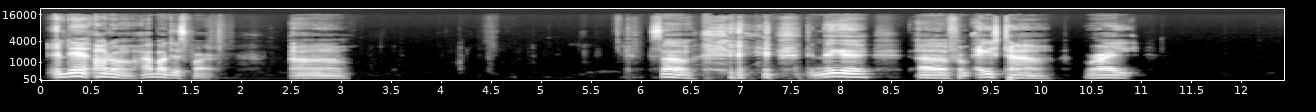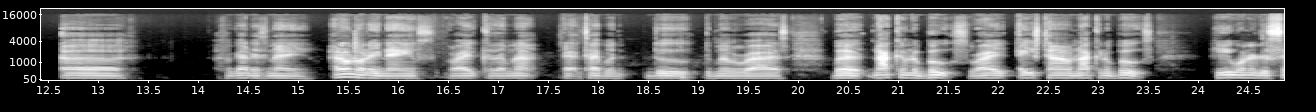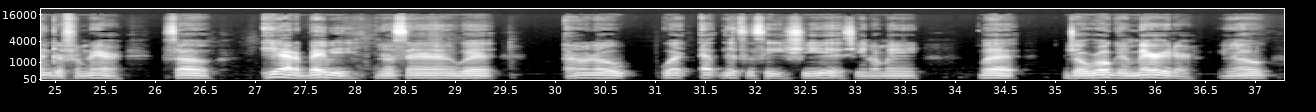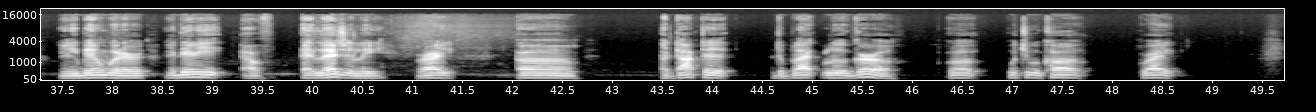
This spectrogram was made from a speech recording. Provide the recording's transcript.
and then hold on, how about this part? Um, so the nigga uh from H Town, right? Uh, I forgot his name. I don't know their names, right? Because I'm not that type of dude to memorize. But knocking the boots, right? H Town knocking the boots. He one of the singers from there. So he had a baby, you know what I'm saying, with I don't know what ethnicity she is, you know what I mean? But Joe Rogan married her, you know, and he been with her, and then he uh, allegedly, right, um, adopted the black little girl, well, what you would call, right?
